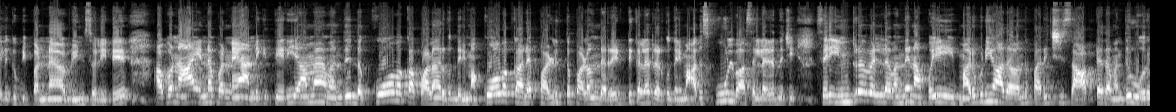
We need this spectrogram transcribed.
எதுக்கு இப்படி பண்ண அப்படின்னு சொல்லிட்டு. அப்போ நான் என்ன பண்ணேன்? அன்னைக்கு தெரியாமல் வந்து இந்த கோவக்காய் பழம் இருக்கும் தெரியுமா? கோவக்காயில் பழுத்த பழம் இந்த ரெட்டு கலரில் இருக்கும் தெரியுமா? அது ஸ்கூல் வாசலில் இருந்துச்சு. சரி இன்டர்வெல்ல வந்து நான் போய் மறுபடியும் அதை வந்து பறித்து சாப்பிட்டதை வந்து ஒரு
